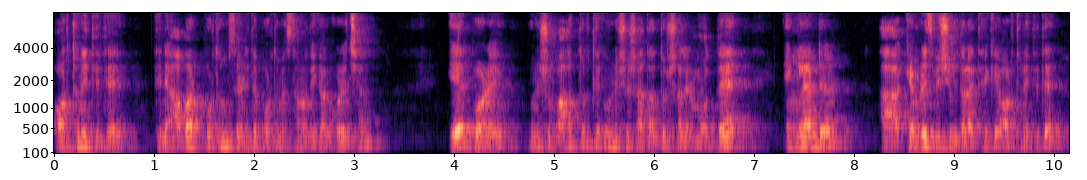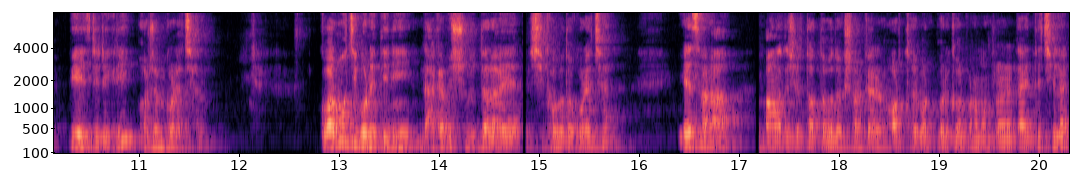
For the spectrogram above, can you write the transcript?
অর্থনীতিতে তিনি আবার প্রথম শ্রেণীতে প্রথম স্থান অধিকার করেছেন। এরপরে উনিশশো বাহাত্তর থেকে উনিশশো সাতাত্তর সালের মধ্যে ইংল্যান্ডের কেমব্রিজ বিশ্ববিদ্যালয় থেকে অর্থনীতিতে পিএইচডি ডিগ্রি অর্জন করেছেন। কর্মজীবনে তিনি ঢাকা বিশ্ববিদ্যালয়ে শিক্ষকতা করেছেন। এছাড়া বাংলাদেশের তত্ত্বাবধায়ক সরকারের অর্থ এবং পরিকল্পনা মন্ত্রণালয়ের দায়িত্বে ছিলেন।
